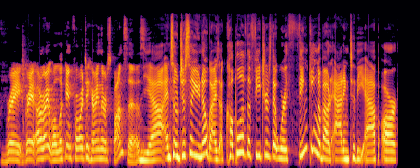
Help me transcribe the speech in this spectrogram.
Great, great. All right. Well, looking forward to hearing the responses. Yeah. And so, just so you know, guys, a couple of the features that we're thinking about adding to the app are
